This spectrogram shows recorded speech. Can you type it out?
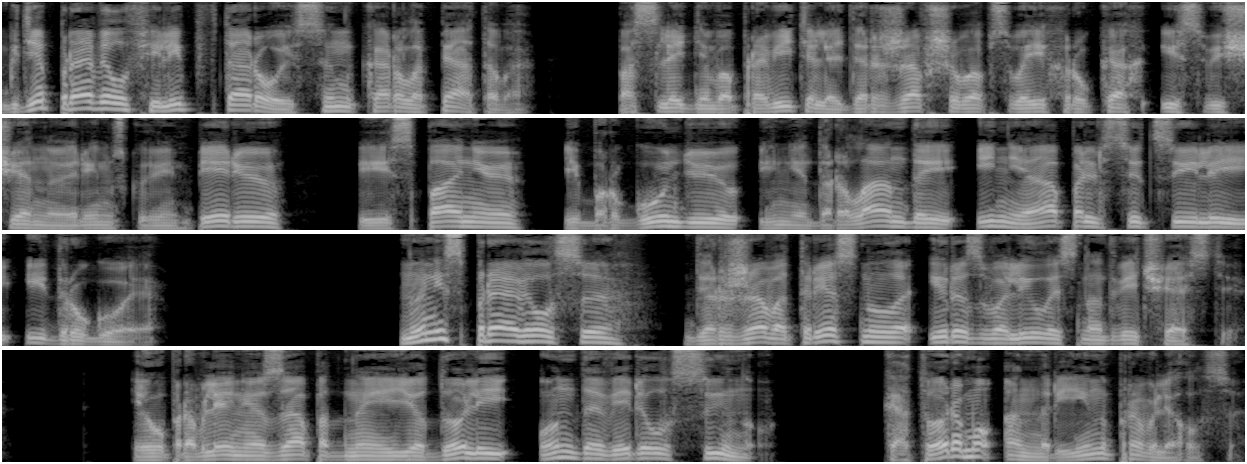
где правил Филипп II, сын Карла V, последнего правителя, державшего в своих руках и Священную Римскую империю, и Испанию, и Бургундию, и Нидерланды, и Неаполь с Сицилией, и другое. Но не справился, держава треснула и развалилась на две части. И управление западной ее долей он доверил сыну, которому Анри направлялся.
